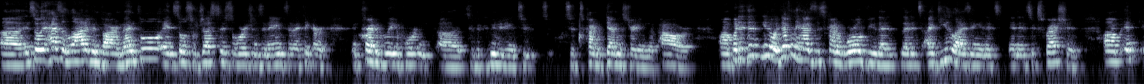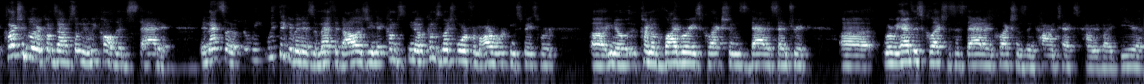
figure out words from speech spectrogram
Uh, and so it has a lot of environmental and social justice origins and aims that I think are incredibly important uh, to the community and to, to, to kind of demonstrating the power. Uh, but it, you know, it definitely has this kind of worldview that, that it's idealizing in its in its expression. Um, and collection builder comes out of something we call them static, and that's a we, we think of it as a methodology, and it comes you know it comes much more from our working space where uh, you know kind of libraries, collections, data centric, uh, where we have this collections as data and collections in context kind of idea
